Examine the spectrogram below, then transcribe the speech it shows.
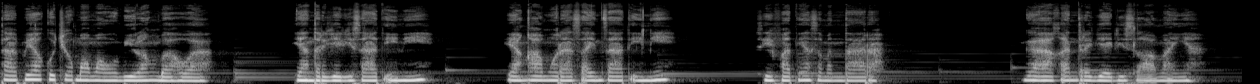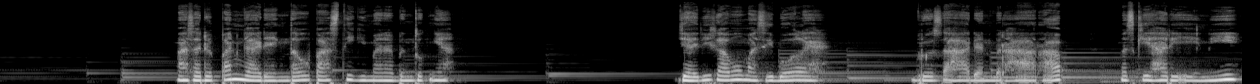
Tapi aku cuma mau bilang bahwa yang terjadi saat ini, yang kamu rasain saat ini, sifatnya sementara. Gak akan terjadi selamanya. Masa depan gak ada yang tahu pasti gimana bentuknya. Jadi kamu masih boleh berusaha dan berharap meski hari ini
